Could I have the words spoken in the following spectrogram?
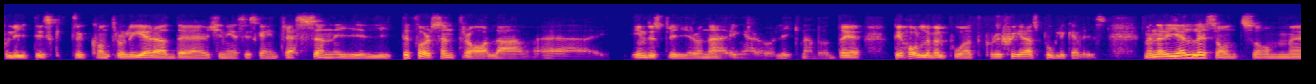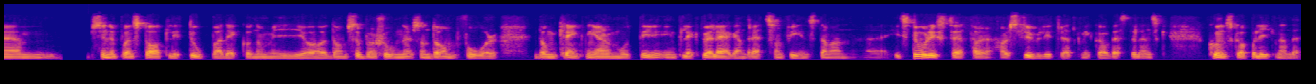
politiskt kontrollerade eh, kinesiska intressen i lite för centrala eh, industrier och näringar och liknande. Och det, det håller väl på att korrigeras på olika vis. Men när det gäller sånt som eh, synen på en statligt dopad ekonomi och de subventioner som de får, de kränkningar mot intellektuell äganderätt som finns där man eh, historiskt sett har, har stulit rätt mycket av västerländsk kunskap och liknande.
